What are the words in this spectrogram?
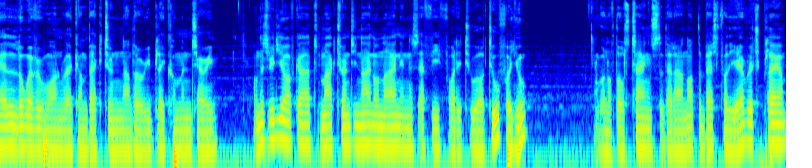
Hello everyone, welcome back to another replay commentary. On this video I've got Mark 2909 in his FV4202 for you. One of those tanks that are not the best for the average player,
